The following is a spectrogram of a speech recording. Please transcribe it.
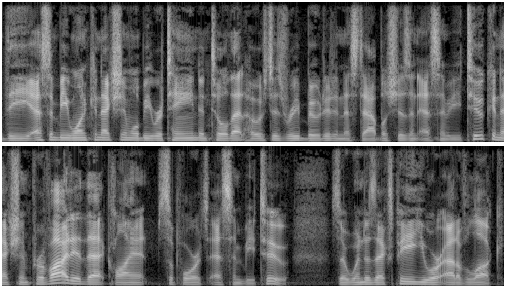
The SMB1 connection will be retained until that host is rebooted and establishes an SMB2 connection, provided that client supports SMB2. So, Windows XP, you are out of luck.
